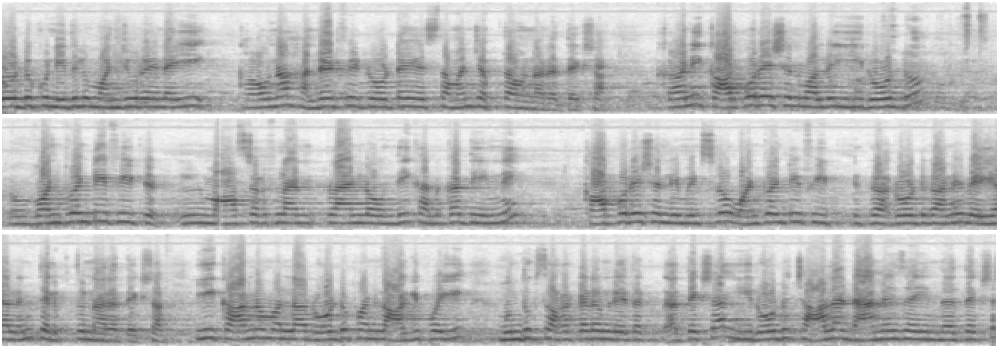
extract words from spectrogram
రోడ్డుకు నిధులు మంజూరైనవి కావున హండ్రెడ్ ఫీట్ రోడ్డే వేస్తామని చెప్తా ఉన్నారు అధ్యక్ష. కానీ కార్పొరేషన్ వాళ్ళు ఈ road one twenty feet master plan ప్లాన్లో ఉంది. కనుక దీన్ని కార్పొరేషన్ లిమిట్స్లో వన్ ట్వంటీ ఫీట్ రోడ్డుగానే వేయాలని తెలుపుతున్నారు అధ్యక్ష. ఈ కారణం వల్ల రోడ్డు పనులు ఆగిపోయి ముందుకు సాగడం లేదు అధ్యక్ష. ఈ రోడ్డు చాలా డ్యామేజ్ అయింది అధ్యక్ష.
